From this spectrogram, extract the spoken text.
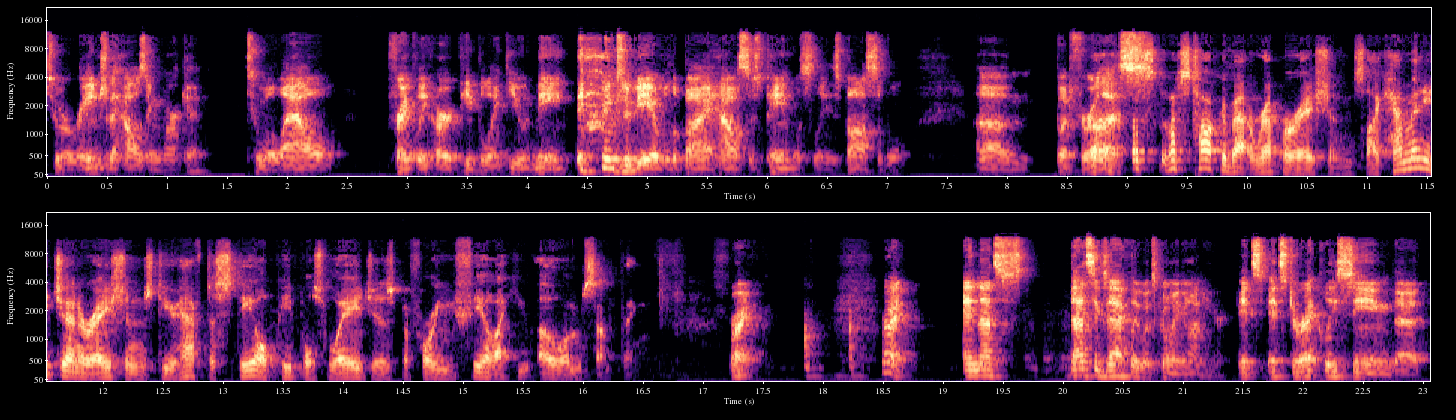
to arrange the housing market to allow frankly hard people like you and me to be able to buy a house as painlessly as possible. Um, but for us, let's, let's talk about reparations. Like, how many generations do you have to steal people's wages before you feel like you owe them something? Right, right, and that's that's exactly what's going on here. It's it's directly seeing that.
